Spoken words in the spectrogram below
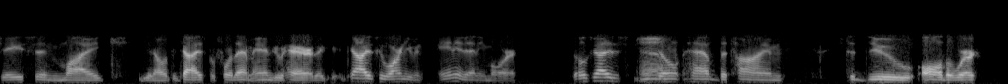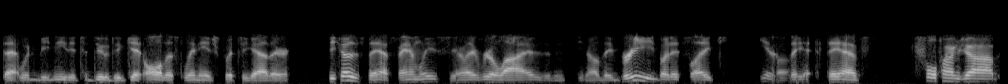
Jason, Mike, you know, the guys before them, Andrew Hare, the guys who aren't even in it anymore. Those guys Yeah. don't have the time to do all the work that would be needed to do to get all this lineage put together because they have families, you know, they have real lives and you know, they breed, but it's like, you know, they they have full-time jobs,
